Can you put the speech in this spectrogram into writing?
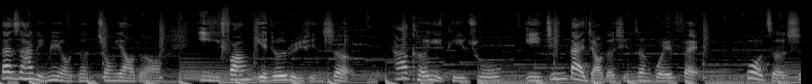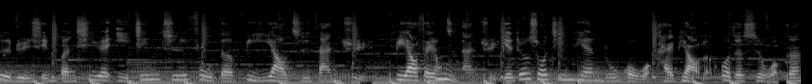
但是它里面有一个很重要的哦，乙方也就是旅行社，它可以提出已经代缴的行政规费，或者是履行本契约已经支付的必要之单据。必要费用之单据，也就是说，今天如果我开票了，或者是我跟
